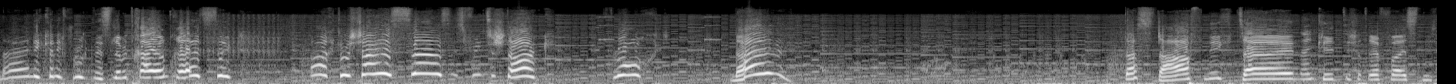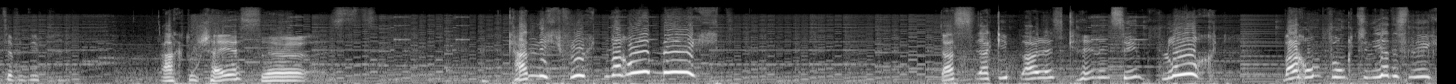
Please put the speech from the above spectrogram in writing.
Nein, ich kann nicht flüchten. Es ist Level 33. Ach du Scheiße. Es ist viel zu stark. Flucht. Nein. Das darf nicht sein. Ein kritischer Treffer ist nicht effektiv. Ach du Scheiße. Kann nicht flüchten. Warum nicht? Das ergibt alles keinen Sinn. Flucht! Warum funktioniert es nicht?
